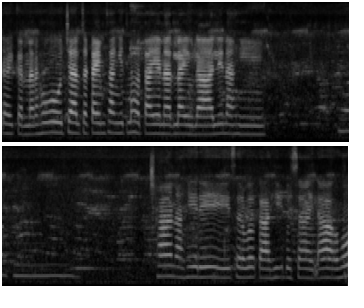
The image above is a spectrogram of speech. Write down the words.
काय करणार? हो चारचा टाईम सांगितला होता येणार लाईव्हला आले नाही. छान आहे रे सर्व काही बसायला. हो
